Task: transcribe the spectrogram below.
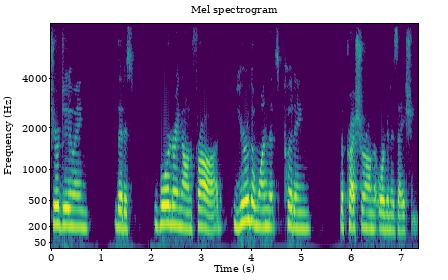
you're doing that is bordering on fraud, you're the one that's putting the pressure on the organization.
